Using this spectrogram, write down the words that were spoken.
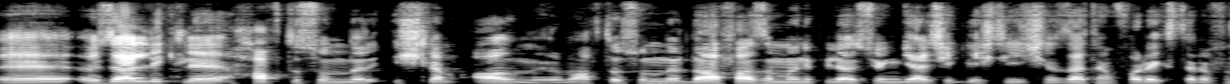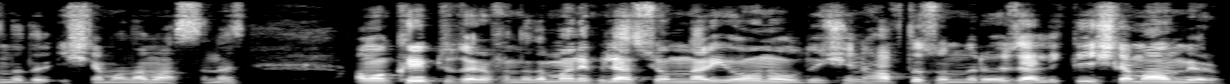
Eee, özellikle hafta sonları işlem almıyorum. Hafta sonları daha fazla manipülasyon gerçekleştiği için zaten forex tarafında da işlem alamazsınız. Ama kripto tarafında da manipülasyonlar yoğun olduğu için hafta sonları özellikle işlem almıyorum.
